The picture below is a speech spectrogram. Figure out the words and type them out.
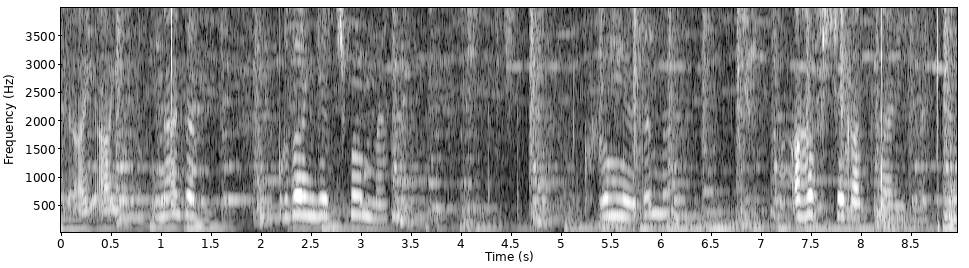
Ay ay ay. Nerede? Buradan geçmem ben. Kırılmıyor değil mi? Aha fişek attılar yine.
